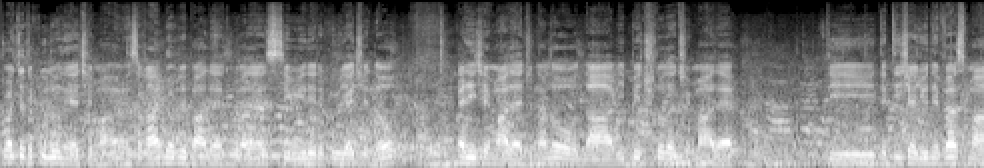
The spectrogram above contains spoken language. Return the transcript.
project တစ်ခုလုပ်နေတဲ့အချိန်မှာအဲစကားပြောဖြစ်ပါတယ်သူကလည်း CV လေးတစ်ခုရိုက်ချင်တော့အဲ့ဒီအချိန်မှာလည်းကျွန်တော်တို့လာပြီး pitch လုပ်တဲ့အချိန်မှာလည်းဒီ The Teacher Universe မှာ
